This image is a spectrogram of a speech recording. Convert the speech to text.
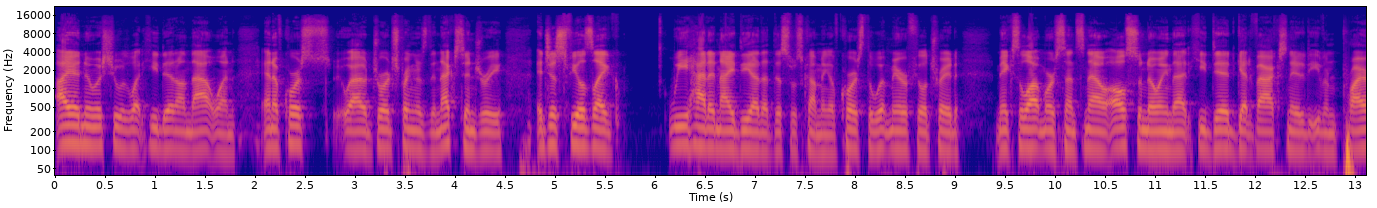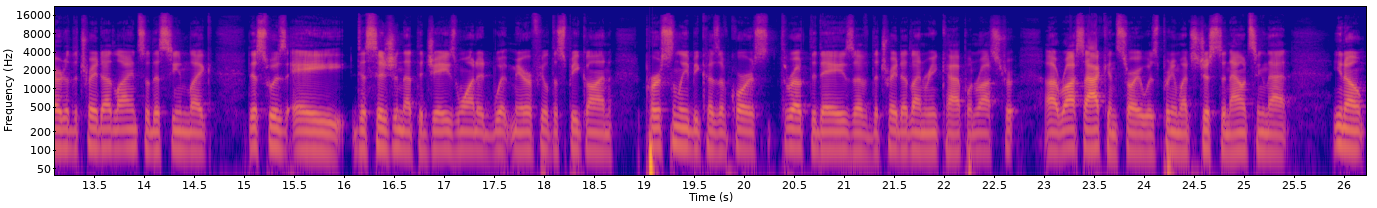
I had no issue with what he did on that one, and of course, uh, George Springer's the next injury. It just feels like we had an idea that this was coming. Of course, the Whit Merrifield trade makes a lot more sense now. Also, knowing that he did get vaccinated even prior to the trade deadline, so this seemed like this was a decision that the Jays wanted Whit Merrifield to speak on personally, because of course, throughout the days of the trade deadline recap, when Ross uh, Ross Atkins, sorry, was pretty much just announcing that, you know,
